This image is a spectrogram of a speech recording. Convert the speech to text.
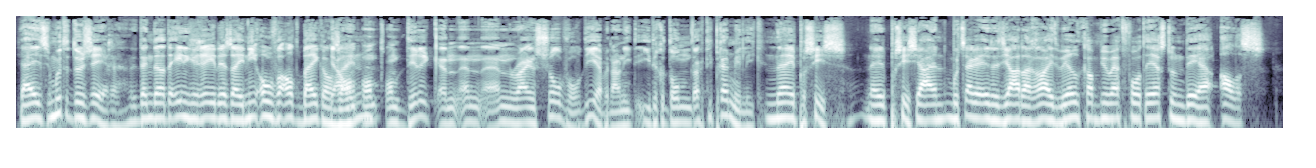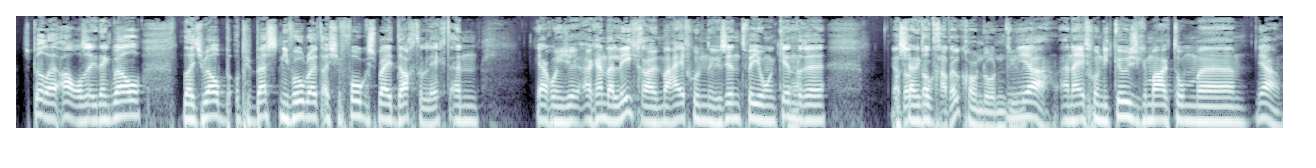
Ja, ze moeten doseren. Ik denk dat de enige reden is dat je niet overal bij kan Ja, zijn. want, want Dirk en, en, en Ryan bijvoorbeeld, die hebben nou niet iedere donderdag die Premier League. Nee, precies. Nee, precies. Ja, en ik moet zeggen, in het jaar dat Wright wereldkampioen werd voor het eerst, toen deed hij alles. Speelde hij alles. Ik denk wel dat je wel op je beste niveau blijft als je focus bij het dachten ligt. En ja, gewoon je agenda leegruimt. Maar hij heeft gewoon een gezin, twee jonge kinderen. Ja, dat, gaat ook gewoon door natuurlijk. Ja, en hij heeft gewoon die keuze gemaakt om, eh, ja,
